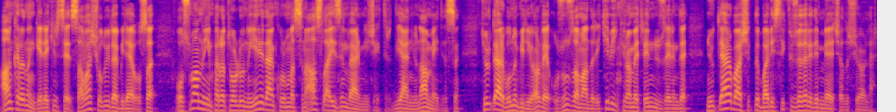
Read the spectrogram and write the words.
Ankara'nın gerekirse savaş yoluyla bile olsa Osmanlı İmparatorluğu'nu yeniden kurmasına asla izin vermeyecektir diyen Yunan medyası, Türkler bunu biliyor ve uzun zamandır 2000 kilometrenin üzerinde nükleer başlıklı balistik füzeler edinmeye çalışıyorlar.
